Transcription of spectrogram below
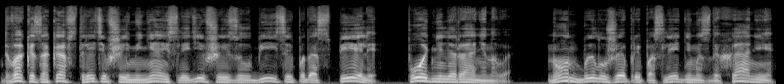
Два казака, встретившие меня и следившие за убийцей, подоспели, подняли раненого, но он был уже при последнем издыхании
